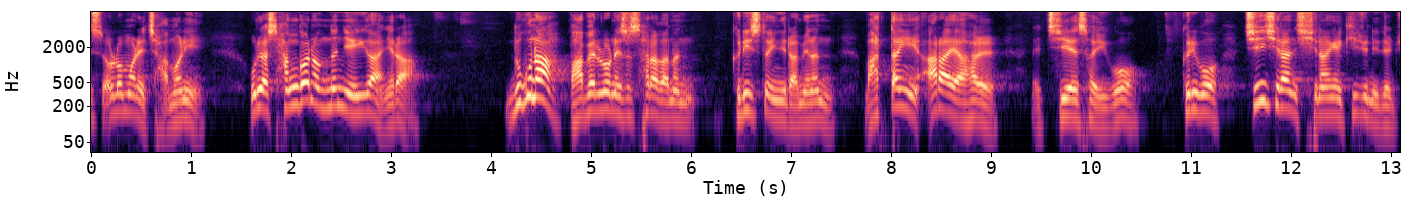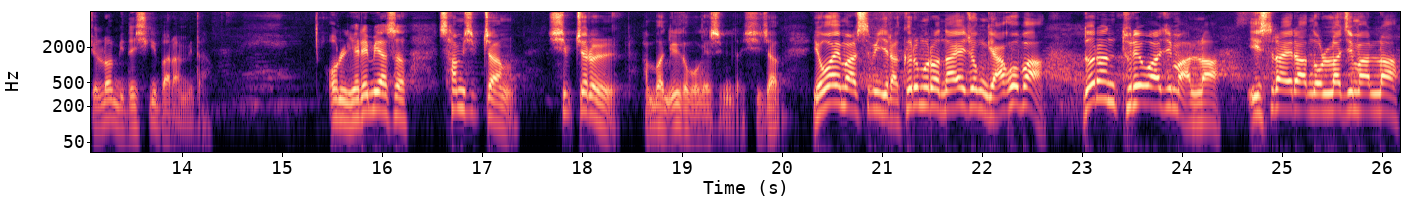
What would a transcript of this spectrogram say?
솔로몬의 자문이 우리가 상관없는 얘기가 아니라 누구나 바벨론에서 살아가는 그리스도인이라면 마땅히 알아야 할 지혜서이고 그리고 진실한 신앙의 기준이 될 줄로 믿으시기 바랍니다. 오늘 예레미야서 30장 10절을 한번 읽어보겠습니다. 시작. 여호와의 말씀이니라. 그러므로 나의 종 야곱아, 너는 두려워하지 말라. 이스라엘아 놀라지 말라.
